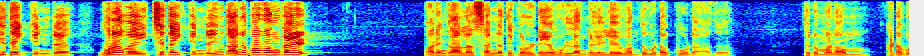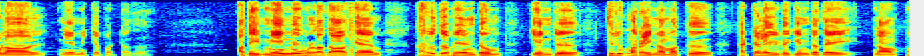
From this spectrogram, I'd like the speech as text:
சிதைக்கின்ற உறவை சிதைக்கின்ற இந்த அனுபவங்கள் வருங்கால சன்னதிகளுடைய உள்ளங்களிலே வந்துவிடக்கூடாது. திருமணம் கடவுளால் நியமிக்கப்பட்டது. அதை மேன்மை உள்ளதாக கருத வேண்டும் என்று திருமறை நமக்கு கட்டளையிடுகின்றதை நாம் பா-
